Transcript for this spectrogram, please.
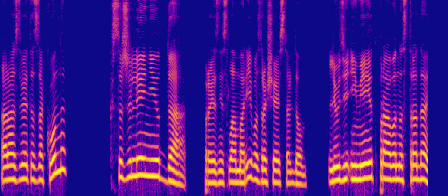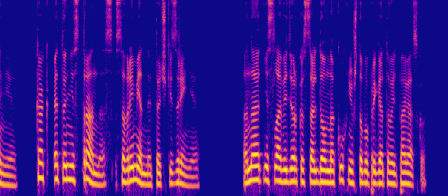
А разве это законно?» «К сожалению, да», — произнесла Мари, возвращаясь со льдом. «Люди имеют право на страдания, как это ни странно с современной точки зрения». Она отнесла ведерко со льдом на кухню, чтобы приготовить повязку.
